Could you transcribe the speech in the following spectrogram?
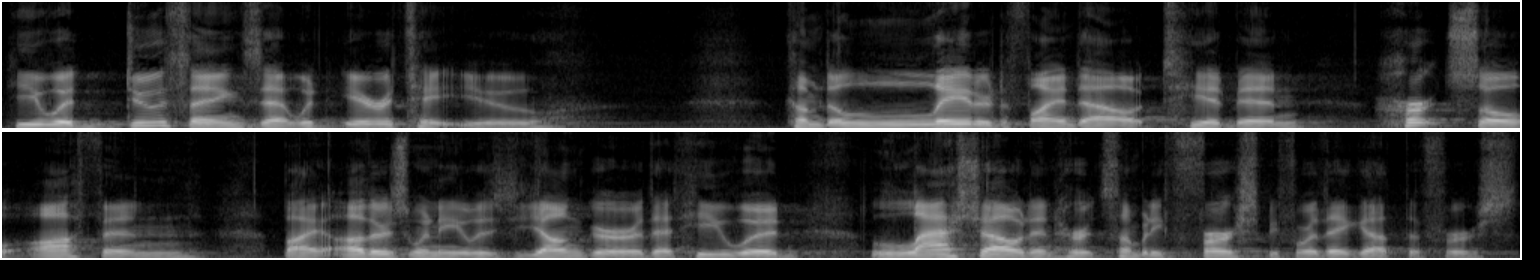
he would do things that would irritate you. Come to later to find out he had been hurt so often by others when he was younger that he would lash out and hurt somebody first before they got the first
